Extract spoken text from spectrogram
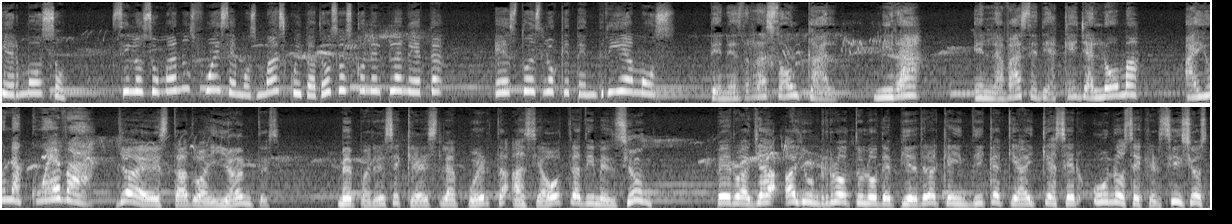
y hermoso. Si los humanos fuésemos más cuidadosos con el planeta, esto es lo que tendríamos. Tienes razón, Cal. Mira, en la base de aquella loma hay una cueva. Ya he estado ahí antes. Me parece que es la puerta hacia otra dimensión. Pero allá hay un rótulo de piedra que indica que hay que hacer unos ejercicios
